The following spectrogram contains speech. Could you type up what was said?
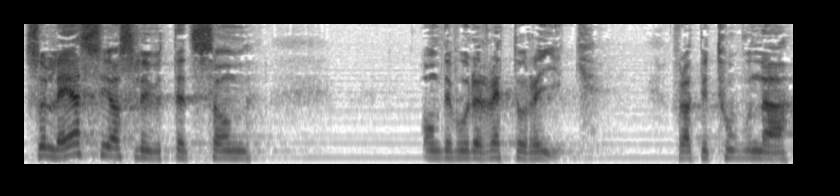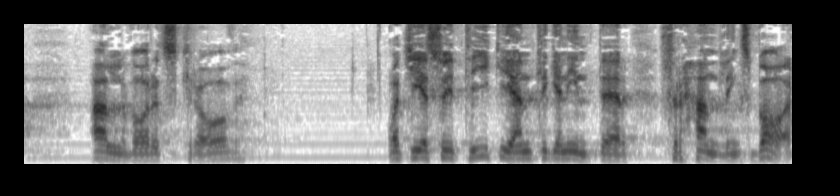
så läser jag slutet som om det vore retorik för att betona allvarets krav och att Jesu etik egentligen inte är förhandlingsbar.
